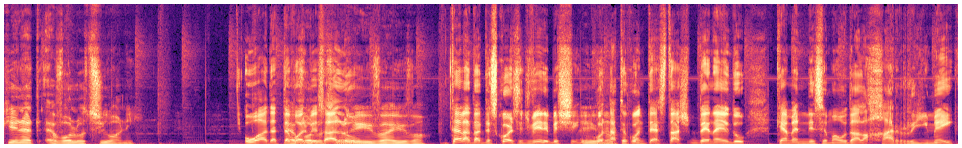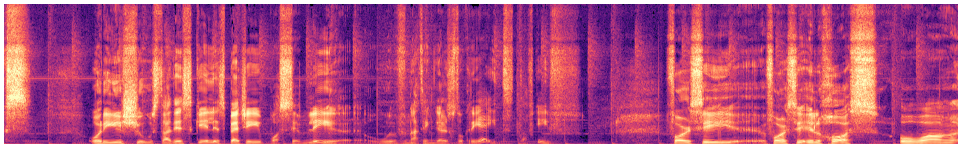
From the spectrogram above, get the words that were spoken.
kienet evoluzzjoni. U għadha tevolvi sallu. Iva, iva. Tela da diskors ġviri biex iva. kunna ti kontest għax bdejna jgħidu kemm hemm nisimgħu dal-aħħar remakes u reissues ta' diski li speċi possibbli with nothing else to create, taf kif. Forsi, forsi il-ħoss huwa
